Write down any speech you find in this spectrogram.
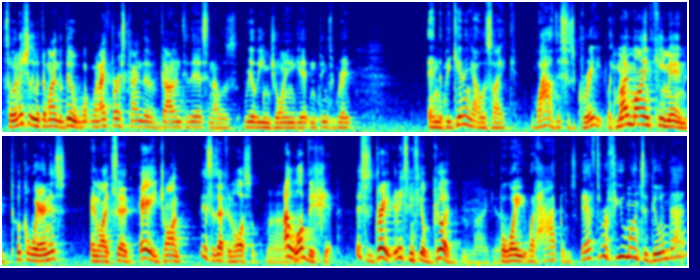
So initially, what the mind will do, when I first kind of got into this and I was really enjoying it and things were great, in the beginning, I was like, wow, this is great. Like, my mind came in, took awareness, and like said, hey, John, this is effing awesome. I Uh. love this shit. This is great. It makes me feel good. my God. But wait, what happens? After a few months of doing that,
